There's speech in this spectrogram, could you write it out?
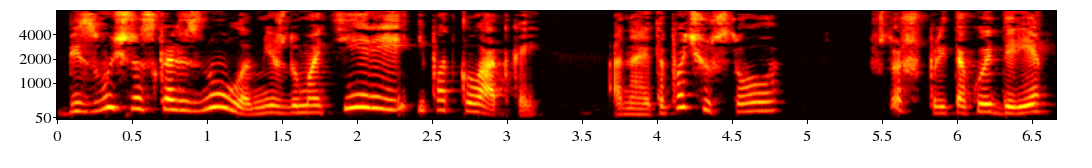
беззвучно скользнула между материей и подкладкой. Она это почувствовала. Что ж, при такой дыре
